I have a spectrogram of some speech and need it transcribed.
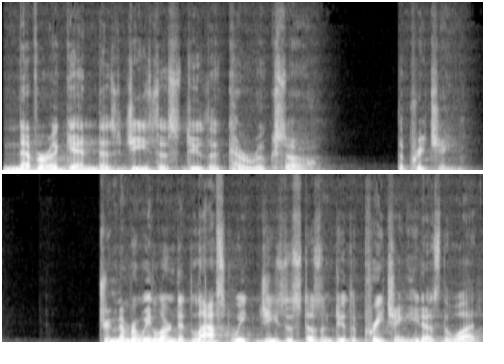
never again does Jesus do the keruxo, the preaching. Do you remember we learned it last week? Jesus doesn't do the preaching, he does the what?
